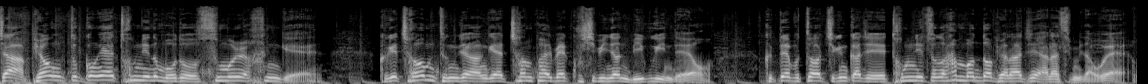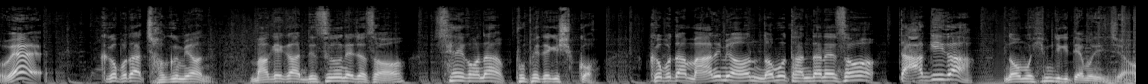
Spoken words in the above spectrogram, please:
자, 병 뚜껑의 톱니는 모두 21개. 그게 처음 등장한 게 1892년 미국인데요. 그때부터 지금까지 톱니 수는 한 번도 변하지 않았습니다. 왜? 왜? 그거보다 적으면 마개가 느슨해져서 새거나 부패되기 쉽고, 그거보다 많으면 너무 단단해서 따기가 너무 힘들기 때문이죠.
